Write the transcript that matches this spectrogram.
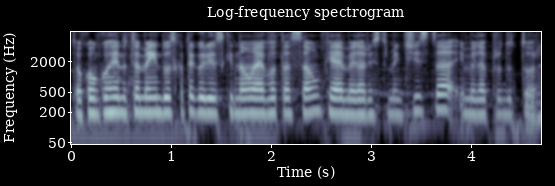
Tô concorrendo também em duas categorias que não é votação, que é melhor instrumentista e melhor produtora.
